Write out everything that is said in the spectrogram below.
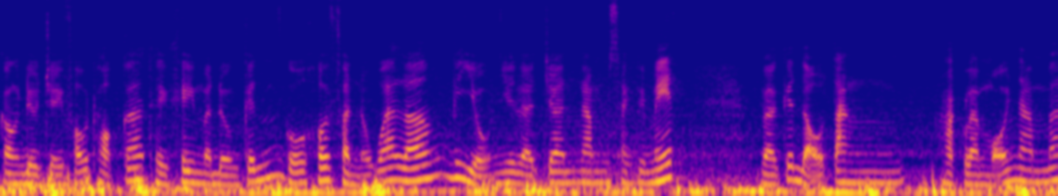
Còn điều trị phẫu thuật á, thì khi mà đường kính của khối phình nó quá lớn ví dụ như là trên 5 cm và cái độ tăng hoặc là mỗi năm á,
